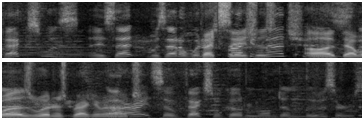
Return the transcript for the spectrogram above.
Vex was. Is that was that a winners bracket match? Uh, that was winner's bracket match. right, so Vex will go to London losers.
